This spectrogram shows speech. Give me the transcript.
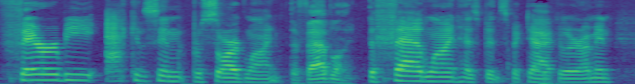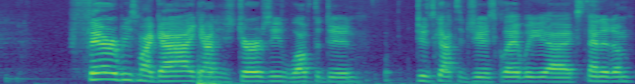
Farabee, Atkinson, Brassard line. The Fab line. the Fab line has been spectacular. I mean, Farabee's my guy. Got his jersey. Love the dude. Dude's got the juice. Glad we uh, extended him.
